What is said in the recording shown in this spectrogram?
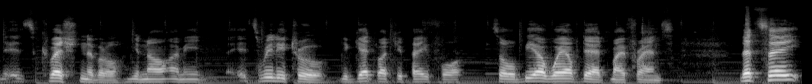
it's questionable, you know, I mean, it's really true. You get what you pay for. So be aware of that, my friends. Let's say,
